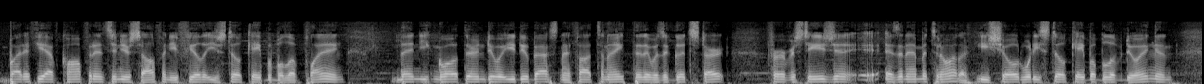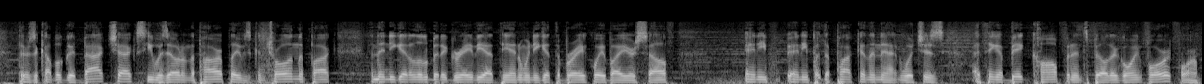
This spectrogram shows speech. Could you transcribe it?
But if you have confidence in yourself and you feel that you're still capable of playing, then you can go out there and do what you do best. And I thought tonight that it was a good start for Versteeg as an Edmonton Oiler. He showed what he's still capable of doing, and there's a couple good back checks. He was out on the power play, he was controlling the puck, and then you get a little bit of gravy at the end when you get the breakaway by yourself. And he, and he put the puck in the net, which is, I think, a big confidence builder going forward for him.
